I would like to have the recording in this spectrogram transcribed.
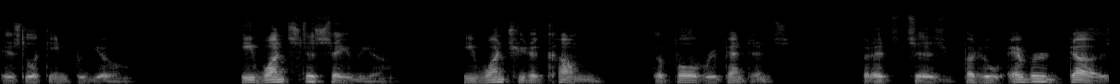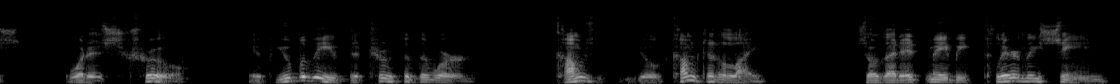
is looking for you. He wants to save you. He wants you to come to full repentance. But it says, but whoever does what is true, if you believe the truth of the word, comes you'll come to the light so that it may be clearly seen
